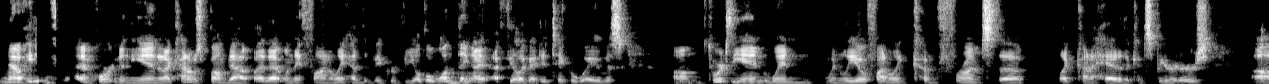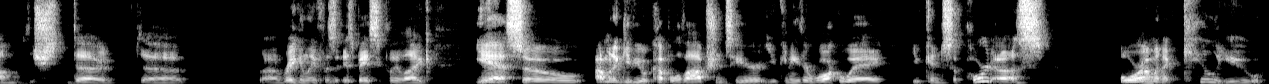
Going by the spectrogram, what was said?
No, he didn't feel that important in the end, and I kind of was bummed out by that when they finally had the big reveal. The one thing I, I feel like I did take away was um, towards the end when when Leo finally confronts the like kind of head of the conspirators. Um, the the uh, Reagan Leaf was, is basically like, yeah, so I'm going to give you a couple of options here. You can either walk away, you can support us, or I'm going to kill you.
